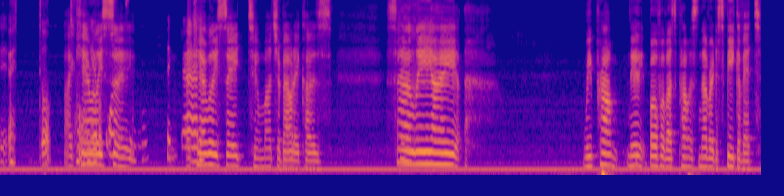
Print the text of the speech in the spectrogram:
I don't. I can't really say. I can't really say too much about it because sadly I we prom both of us promised never to speak of it.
